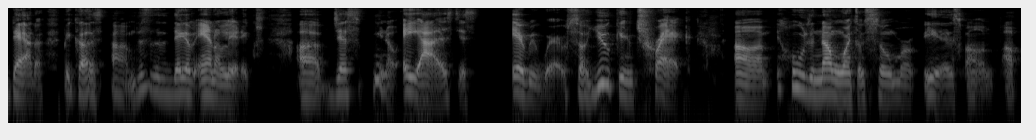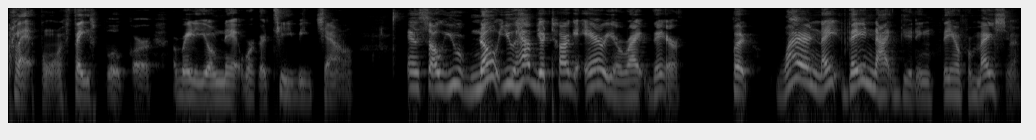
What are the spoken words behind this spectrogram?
data because um, this is the day of analytics. Uh, just you know, AI is just everywhere, so you can track um, who the number one consumer is on a platform, Facebook or a radio network or TV channel. And so you know you have your target area right there. But why are they, they not getting the information?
